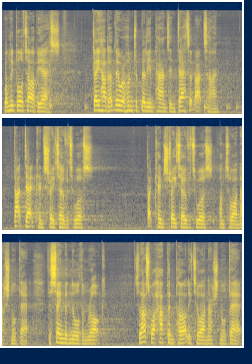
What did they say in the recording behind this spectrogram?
when we bought RBS, they, had a, they were 100 billion pounds in debt at that time. That debt came straight over to us. That came straight over to us onto our national debt. The same with Northern Rock. So that's what happened partly to our national debt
